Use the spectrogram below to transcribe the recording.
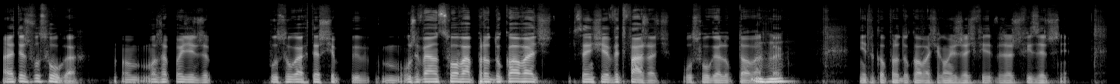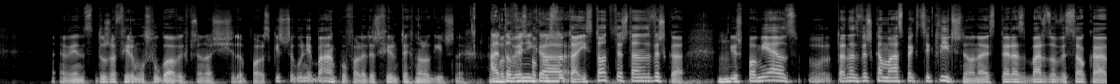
ale też w usługach. No, można powiedzieć, że w usługach też się, używając słowa produkować, w sensie wytwarzać usługę lub towar, mhm. tak? Nie tylko produkować jakąś rzecz, rzecz fizycznie. Więc dużo firm usługowych przenosi się do Polski, szczególnie banków, ale też firm technologicznych. Ale to, to wynika... ta, I stąd też ta nadwyżka. Hmm. Już pomijając, ta nadwyżka ma aspekt cykliczny. Ona jest teraz bardzo wysoka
